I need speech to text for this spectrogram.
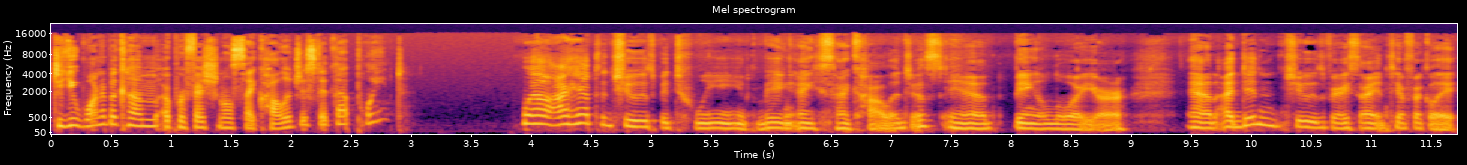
Did you want to become a professional psychologist at that point? Well, I had to choose between being a psychologist and being a lawyer. And I didn't choose very scientifically.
